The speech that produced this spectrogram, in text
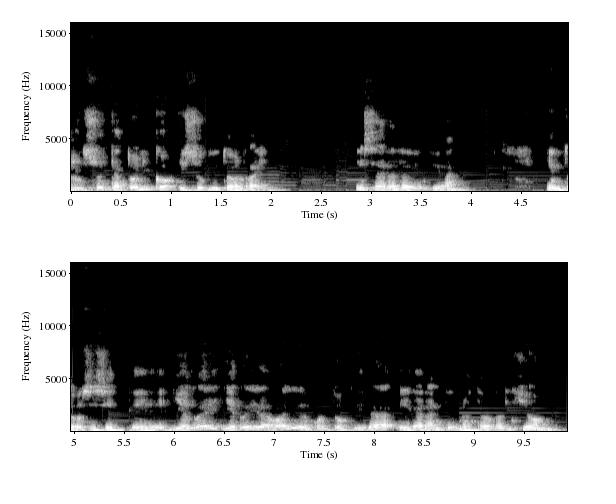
soy católico y súbdito del rey. Esa era la identidad. Entonces, este, y el rey, y el rey era válido en cuanto que era el garante de nuestra religión.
